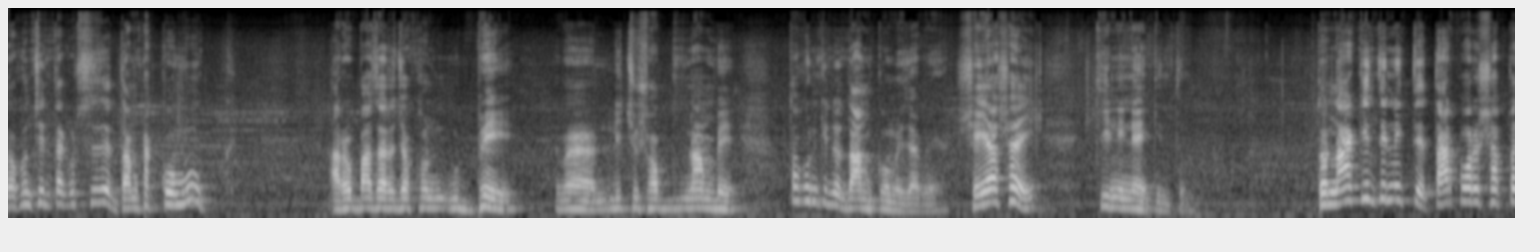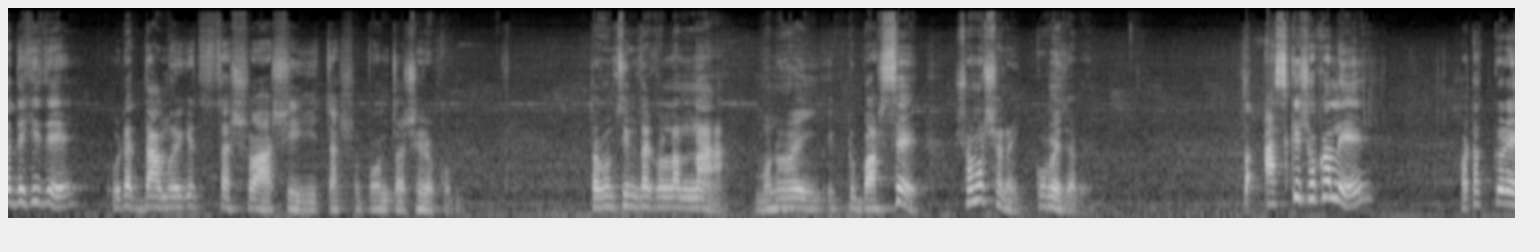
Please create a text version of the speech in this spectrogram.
তখন চিন্তা করছি যে, দামটা কমুক। আরও বাজারে যখন উঠবে লিচু সব নামবে তখন কিন্তু দাম কমে যাবে। সেই আশায় কিনি নেয় কিন্তু। তো না কিনতে নিতে তারপরের সপ্তাহে দেখি যে ওটার দাম হয়ে গেছে চারশো আশি, চারশো পঞ্চাশ এরকম। তখন চিন্তা করলাম, না, মনে হয় একটু বাড়ছে, সমস্যা নেই, কমে যাবে। তো আজকে সকালে হঠাৎ করে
